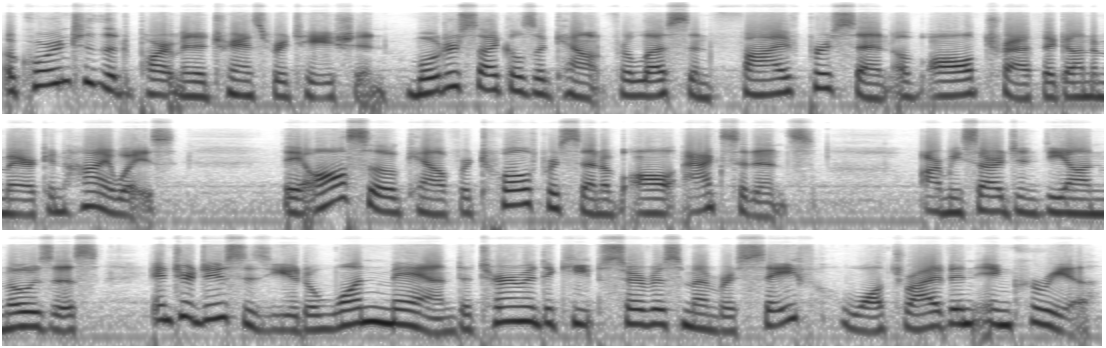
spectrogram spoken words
According to the Department of Transportation, motorcycles account for less than 5% of all traffic on American highways. They also account for 12% of all accidents. Army Sergeant Dion Moses introduces you to one man determined to keep service members safe while driving in Korea.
